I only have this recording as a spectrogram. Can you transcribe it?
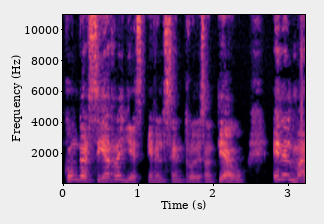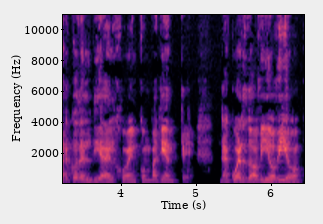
con García Reyes en el centro de Santiago, en el marco del Día del Joven Combatiente. De acuerdo a Bio Bio,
